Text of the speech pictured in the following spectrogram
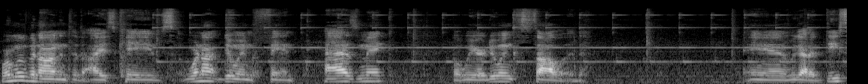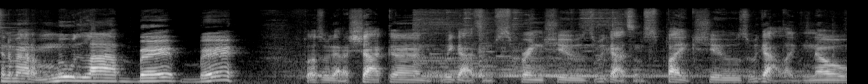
We're moving on into the ice caves. We're not doing phantasmic, but we are doing solid. And we got a decent amount of moolah, baby. Plus we got a shotgun, we got some spring shoes, we got some spike shoes, we got like no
